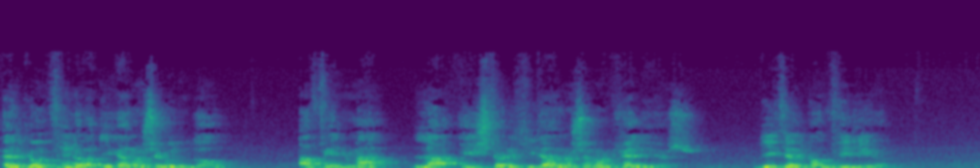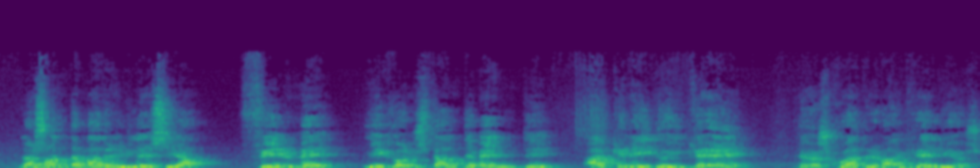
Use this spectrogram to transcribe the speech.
El Concilio Vaticano II afirma la historicidad de los evangelios. Dice el concilio, la Santa Madre Iglesia firme y constantemente ha creído y cree en los cuatro evangelios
